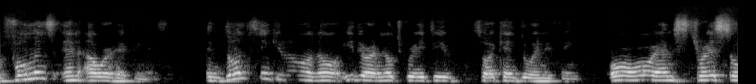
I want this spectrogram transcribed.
performance and our happiness and don't think you know no either i'm not creative so i can't do anything or, or i'm stressed so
